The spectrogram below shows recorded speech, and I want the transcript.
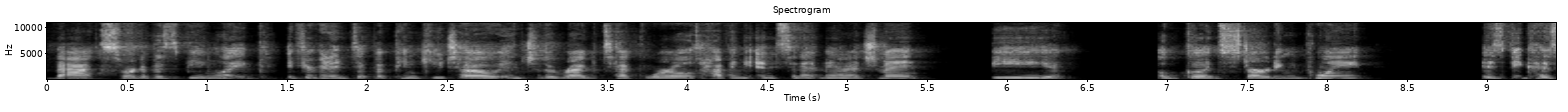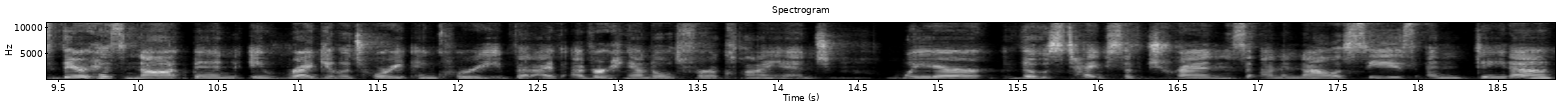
that sort of as being like, if you're going to dip a pinky toe into the reg tech world, having incident management be a good starting point is because there has not been a regulatory inquiry that I've ever handled for a client where those types of trends and analyses and data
